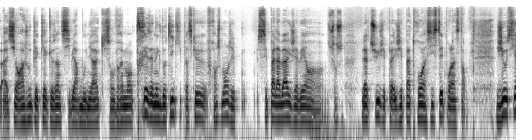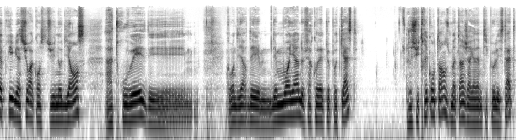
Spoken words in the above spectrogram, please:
Bah, si on rajoute les quelques-uns de Cyberbounia qui sont vraiment très anecdotiques parce que franchement, j'ai c'est pas là-bas que j'avais en là-dessus j'ai pas j'ai pas trop insisté pour l'instant. J'ai aussi appris bien sûr à constituer une audience à trouver des comment dire des, des moyens de faire connaître le podcast je suis très content ce matin j'ai regardé un petit peu les stats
